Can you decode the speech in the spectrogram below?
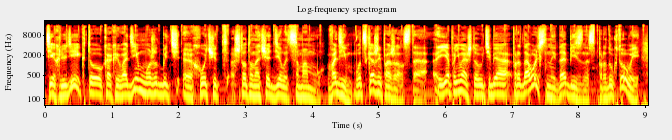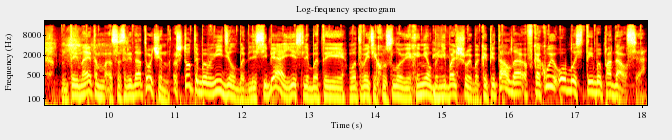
тех людей, кто, как и Вадим, может быть, э, хочет что-то начать делать самому. Вадим, вот скажи, пожалуйста, я понимаю, что у тебя продовольственный, да, бизнес, продуктовый, ты на этом сосредоточен. Что ты бы видел бы для себя, если если бы ты вот в этих условиях имел бы небольшой бы капитал, да, в какую область ты бы подался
